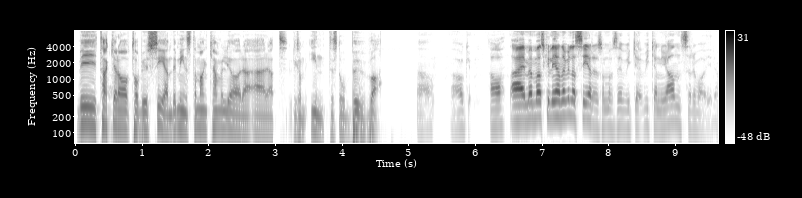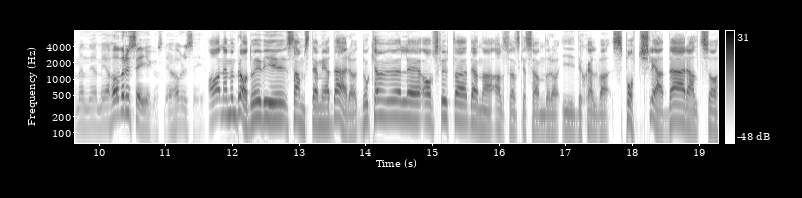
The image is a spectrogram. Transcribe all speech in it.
vi tackar av Tobbe Hysén, det minsta man kan väl göra är att liksom, inte stå och bua. Ja, ja okej. Ja, nej men man skulle gärna vilja se det, som man ser vilka, vilka nyanser det var i det. Men, men jag hör vad du säger Gustav, jag hör vad du säger. Ja, nej men bra, då är vi ju samstämmiga där då. Då kan vi väl eh, avsluta denna allsvenska söndag då i det själva sportsliga, där alltså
